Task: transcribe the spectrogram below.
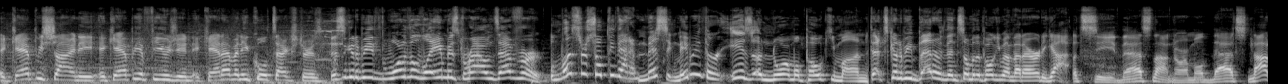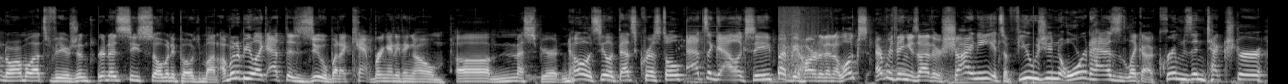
It can't be shiny. It can't be a fusion. It can't have any cool textures. This is going to be one of the lamest rounds ever. Unless there's something that I'm missing. Maybe there is a normal Pokemon that's going to be better than some of the Pokemon that I already got. Let's see. That's not normal. That's not normal. That's fusion. We're going to see so many Pokemon. I'm going to be like at the zoo, but I can't bring anything home. Uh, Mesprit. No, see, look, that's Crystal. That's a Galaxy. Might be harder than it looks. Everything is either shiny, it's a fusion, or it has like a crimson texture,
